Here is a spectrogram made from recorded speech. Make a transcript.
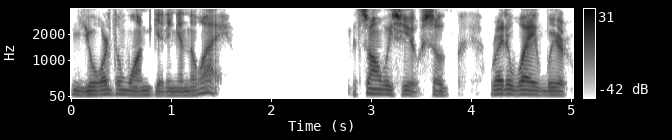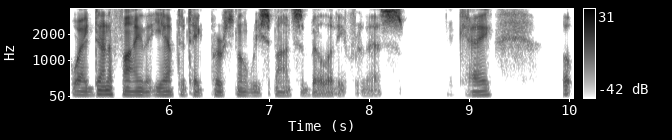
You're the one getting in the way. It's always you. So right away, we're, identifying that you have to take personal responsibility for this. Okay. But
